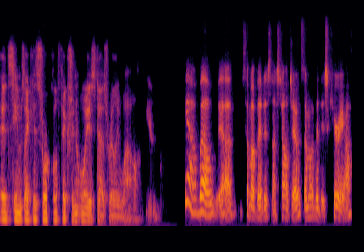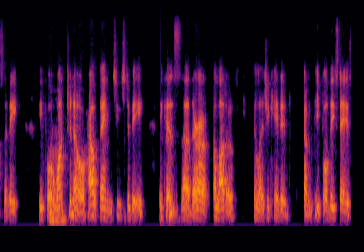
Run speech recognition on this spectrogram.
it seems like historical fiction always does really well. Yeah. Yeah, well, uh, some of it is nostalgia, some of it is curiosity. People mm-hmm. want to know how things used to be because uh, there are a lot of ill-educated young people these days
